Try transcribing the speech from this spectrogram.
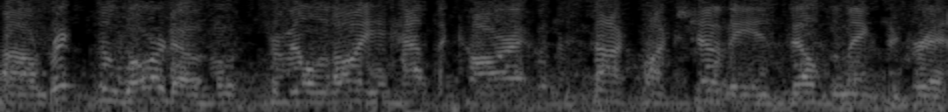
Uh, Rick DeLordo, who from Illinois, had the car with a stock block Chevy and failed to make the grid.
